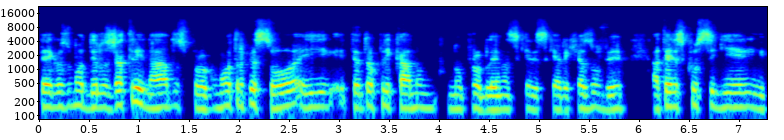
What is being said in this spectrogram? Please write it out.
Pegam os modelos já treinados por alguma outra pessoa e tentam aplicar no, no problemas que eles querem resolver, até eles conseguirem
